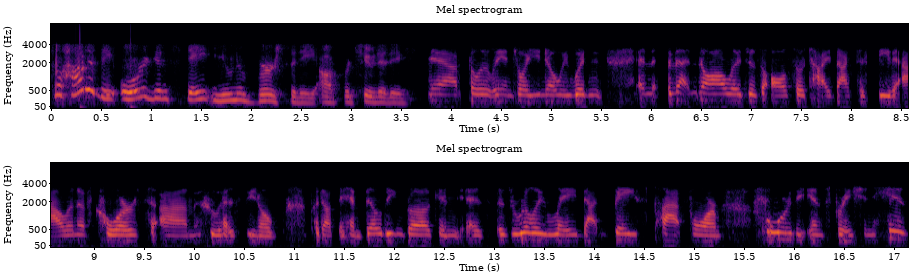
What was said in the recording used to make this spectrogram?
So, how did the Oregon State University opportunity? Yeah, absolutely. Enjoy. You know, we wouldn't, and that knowledge is also tied back to Steve Allin, of course, um, who has, you know, put out the hemp building book and has, has really laid that base platform for the inspiration. His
